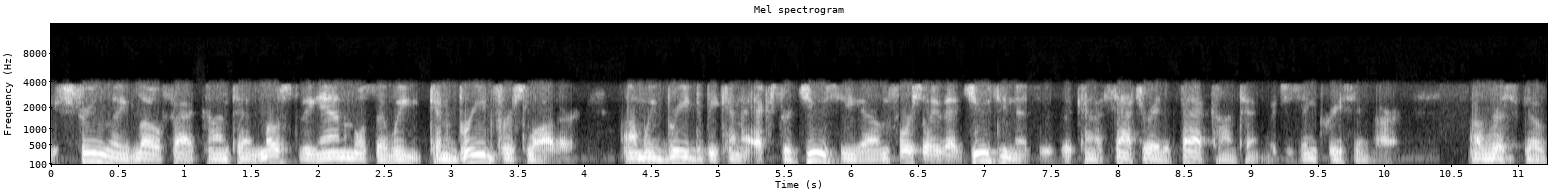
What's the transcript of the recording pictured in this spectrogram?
extremely low fat content. Most of the animals that we can breed for slaughter, um, we breed to be kind of extra juicy. Unfortunately, that juiciness is the kind of saturated fat content, which is increasing our a risk of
